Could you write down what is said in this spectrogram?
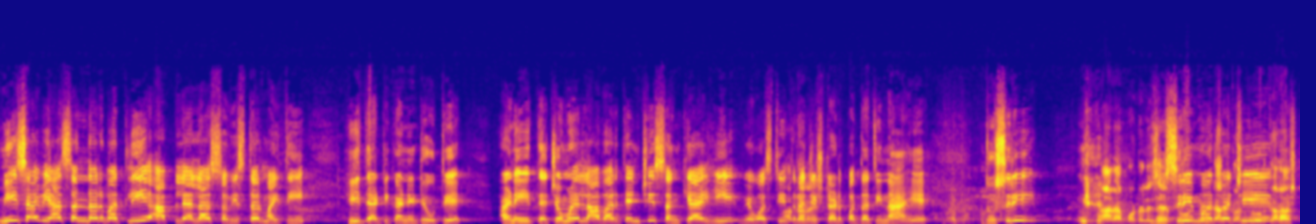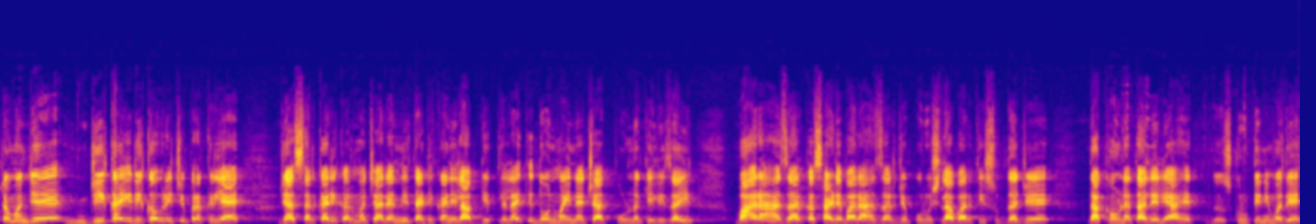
मी साहेब या संदर्भातली आपल्याला सविस्तर माहिती ही त्या ठिकाणी ठेवते. आणि त्याच्यामुळे लाभार्थ्यांची संख्या ही व्यवस्थित रजिस्टर्ड पद्धतीनं आहे. दुसरी दुसरी महत्वाची. गोष्ट म्हणजे जी काही रिकव्हरीची प्रक्रिया आहे ज्या सरकारी कर्मचाऱ्यांनी त्या ठिकाणी लाभ घेतलेला आहे ती दोन महिन्याच्या आत पूर्ण केली जाईल. बारा हजार का साडेबारा हजार जे पुरुष लाभार्थी सुद्धा जे दाखवण्यात आलेले आहेत स्क्रुटिनीमध्ये.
